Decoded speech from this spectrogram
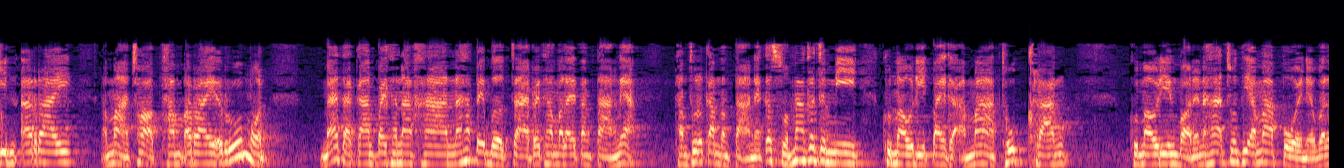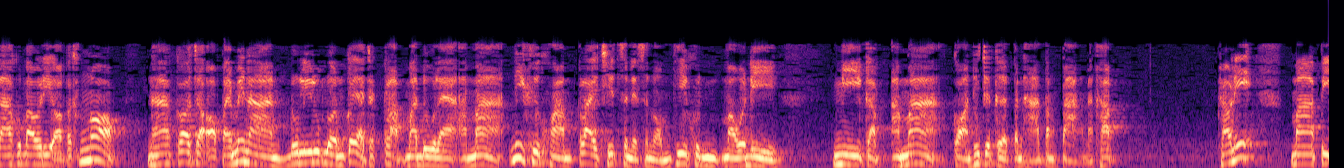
กินอะไรอาม่าชอบทำอะไรรู้หมด แม้แต่การไปธนาคารนะฮะไปเบิกจ่ายไปทำอะไรต่างๆ เนี่ยทำธุรกรรมต่างๆเนี่ยก็ส่วนมากก็จะมีคุณมาวดีไปกับอาม่าทุกครั้ง คุณมาวดียังบอกเลยนะฮะช่วงที่อาม่าป่วยเนี่ยเวลาคุณมาวดีออกไปข้างนอกนะฮะก็จะออกไปไม่นานลุกลี้ลุกลนก็อยากจะกลับมาดูแลอาม่า นี่คือความใกล้ชิดสนิทสนมที่คุณมาวดีมีกับอาม่าก่อนที่จะเกิดปัญหาต่างๆนะครับ คราวนี้มาปี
